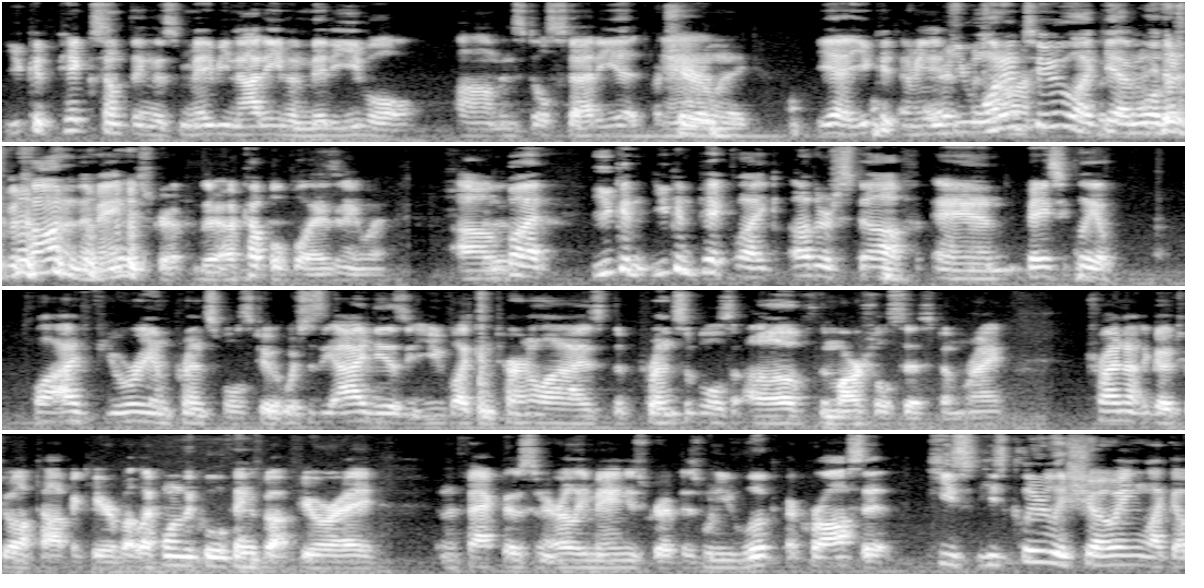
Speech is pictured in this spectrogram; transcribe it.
you could pick something that's maybe not even medieval. Um, and still study it. A chair And- leg. Yeah, you could. I mean, There's if you baton. wanted to, like, yeah. Well, there's baton in the manuscript. There are a couple plays anyway. Um, but you can you can pick like other stuff and basically apply Furian principles to it, which is the idea is that you've like internalized the principles of the martial system, right? Try not to go too off topic here, but like one of the cool things about Fiore and the fact that it's an early manuscript is when you look across it, he's he's clearly showing like a,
